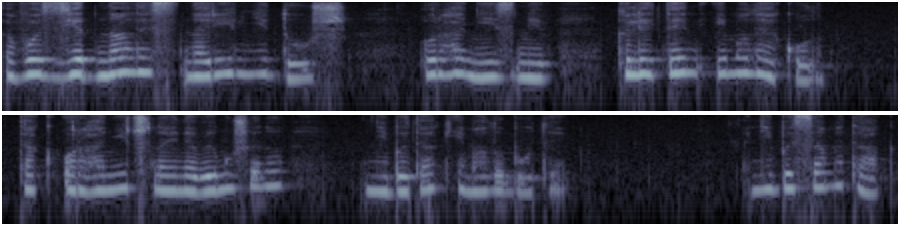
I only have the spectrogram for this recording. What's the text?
воз'єднались на рівні душ, організмів, клітин і молекул, так органічно і невимушено, ніби так і мало бути. Ніби саме так,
